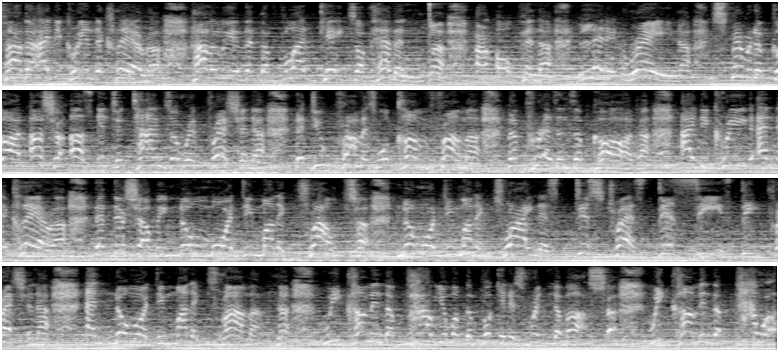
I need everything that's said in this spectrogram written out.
Father, I decree and declare, hallelujah, that the floodgates of heaven uh, are open. Let it rain. Spirit of God, usher us into times of refreshing uh, that you promise will come from uh, the presence of God. I decreed and declare that there shall be no more demonic droughts, no more demonic dryness, distress, disease, depression, and no more demonic drama. We come in the volume of the book it is written of us. We come in the power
